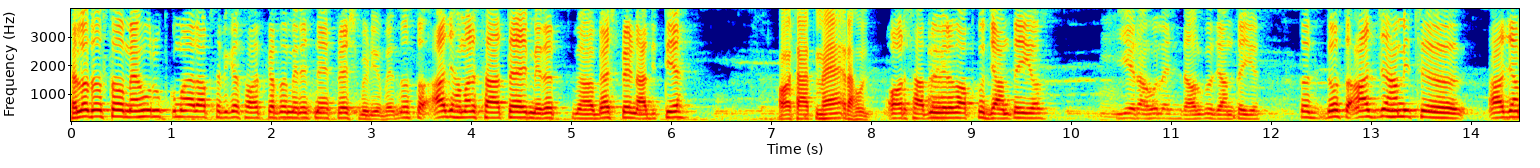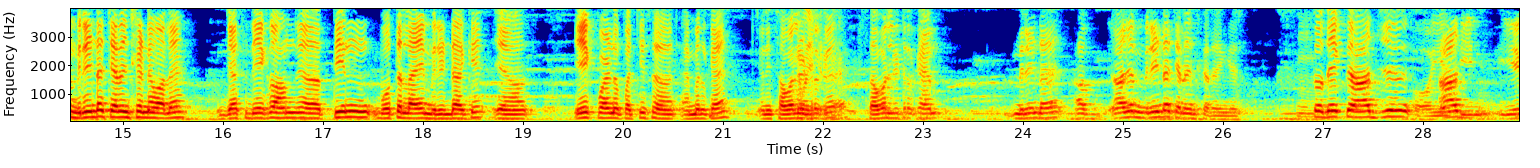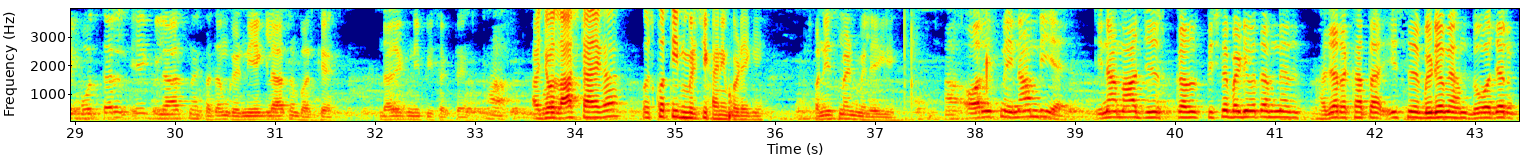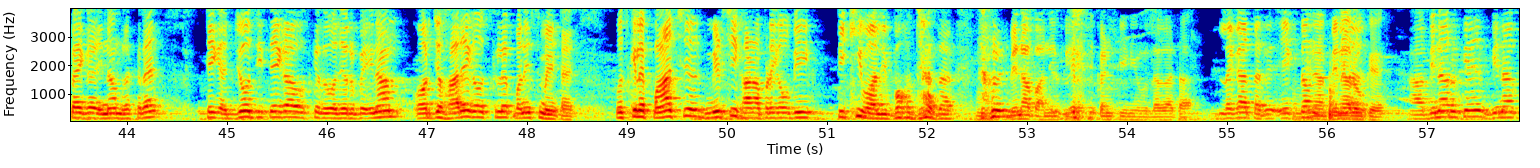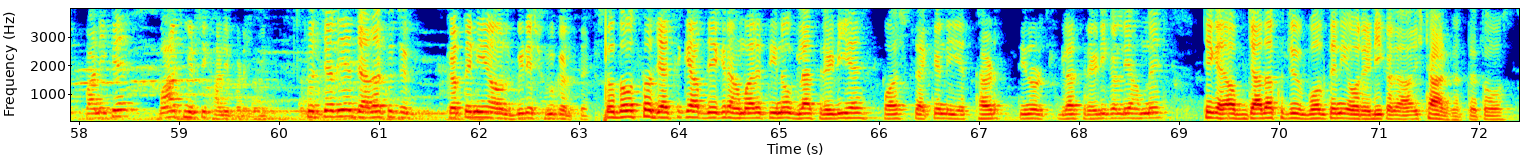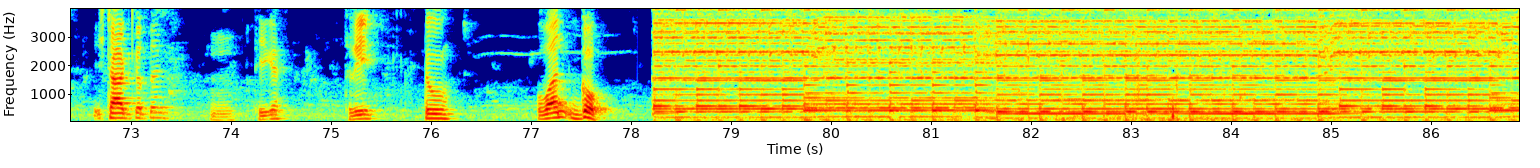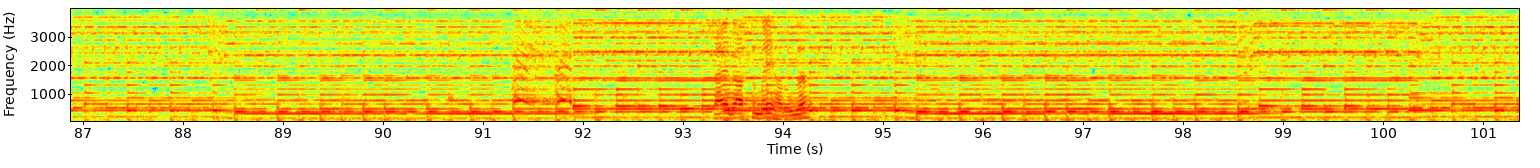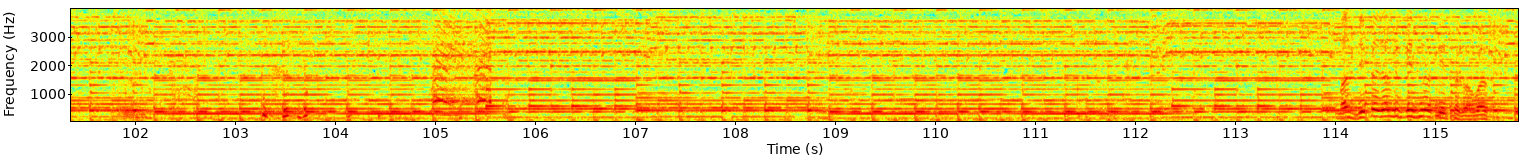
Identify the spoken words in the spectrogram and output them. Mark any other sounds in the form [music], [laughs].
Hello दोस्तों मैं हूँ रूप कुमार आप सभी का स्वागत करता हूँ मेरे इस नए फ्रेश वीडियो पे दोस्तों आज हमारे साथ है मेरा बेस्ट फ्रेंड आदित्य। और साथ में है राहुल। और साथ में मेरे को आपको जानते ही हो। ये राहुल है राहुल को जानते ही हो। तो दोस्तों आज हम इस आज हम मिरिंडा चैलेंज करने वाले हैं। जैसे देख रहे हो हम तीन बोतल लाए मिरिंडा के। एक पॉइंट पच्चीस एम का है यानी सवा लीटर का सवा लीटर का मिरिंडा है। अब आज हम मिरिंडा चैलेंज करेंगे। तो देखते हैं आज और ये आज ये एक बोतल एक गिलास में ख़त्म करनी है। एक गिलास में भर के। डायरेक्ट नहीं पी सकते। हाँ। और जो लास्ट आएगा उसको तीन मिर्ची खानी पड़ेगी। पनिशमेंट मिलेगी। हाँ, और इसमें इनाम भी है। इनाम आज कल पिछले वीडियो में तो हमने हज़ार रखा था। इस वीडियो में हम दो हज़ार रुपये का इनाम रख रहे हैं। ठीक है जो जीतेगा उसके दो हज़ार रुपये इनाम और जो हारेगा उसके लिए पनिशमेंट है। उसके लिए पाँच मिर्ची खाना पड़ेगा वो भी तीखी वाली बहुत ज़्यादा। तो बिना पानी पिए कंटिन्यू लगातार। लगातार एकदम। बिना- बिना रुके। हाँ बिना रुके बिना पानी के पाँच मिर्ची खानी पड़ेगी। तो चलिए ज़्यादा कुछ करते नहीं है और वीडियो शुरू करते हैं। तो दोस्तों जैसे कि आप देख रहे हैं हमारे तीनों गिलास रेडी है। फ़र्स्ट सेकेंड ये थर्ड तीनों गिलास रेडी कर लिया हमने। ठीक है अब ज़्यादा कुछ बोलते नहीं और रेडी कर स्टार्ट करते तो स्टार्ट करते हैं। हम्म, ठीक है। थ्री टू वन गो शायद आज तो मैं हारूँगा। बस जितना जल्दी पीस में सको बस।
